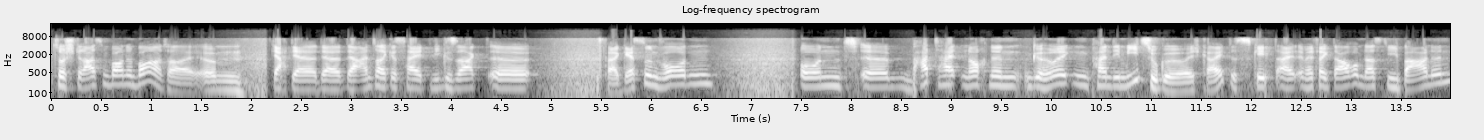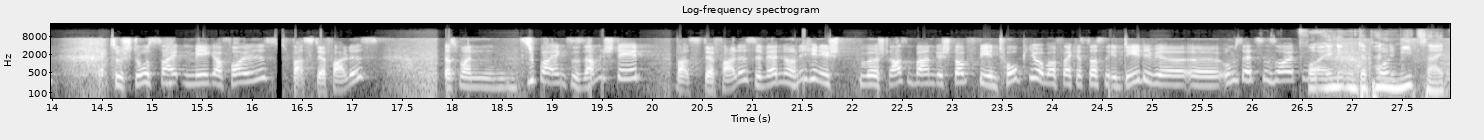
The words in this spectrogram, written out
zur Straßenbau in Baunatal. Ähm, ja, der, der, der Antrag ist halt, wie gesagt, äh, vergessen worden und äh, hat halt noch einen gehörigen Pandemiezugehörigkeit. Es geht halt im Endeffekt darum, dass die Bahnen zu Stoßzeiten mega voll ist, was der Fall ist, dass man super eng zusammensteht, was der Fall ist. Wir werden noch nicht in die Straßenbahn gestopft wie in Tokio, aber vielleicht ist das eine Idee, die wir äh, umsetzen sollten. Vor allen Dingen unter Pandemiezeiten.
